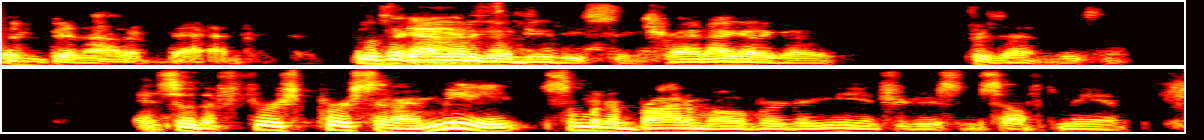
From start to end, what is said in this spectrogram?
have been out of bed. It was like, I got to go do these things, right? I got to go present these things. And so the first person I meet, someone had brought him over to introduce himself to me. And I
